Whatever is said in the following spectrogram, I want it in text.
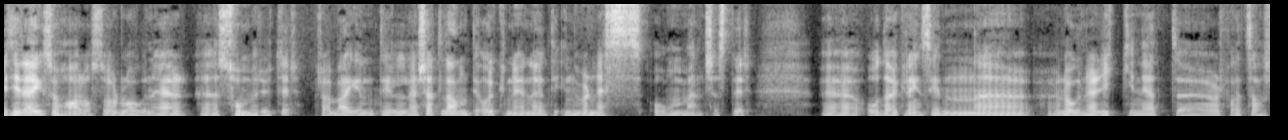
I tillegg så har også Loganair eh, sommerruter fra Bergen til Shetland, til Orknøyene, til Inverness og Manchester. Uh, og det er jo ikke lenge siden uh, Loganair gikk inn i et, uh, et, et,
